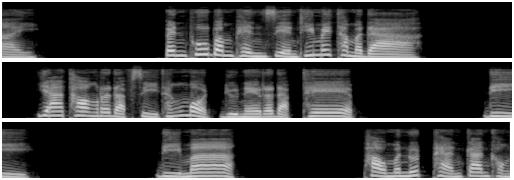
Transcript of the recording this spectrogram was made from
าย เป็นผู้บำเพ็ญเสียรที่ไม่ธรรมดา ยาทองระดับสี่ทั้งหมดอยู่ในระดับเทพ ดี ดีมาก เผ่ามนุษย์แผนการของ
